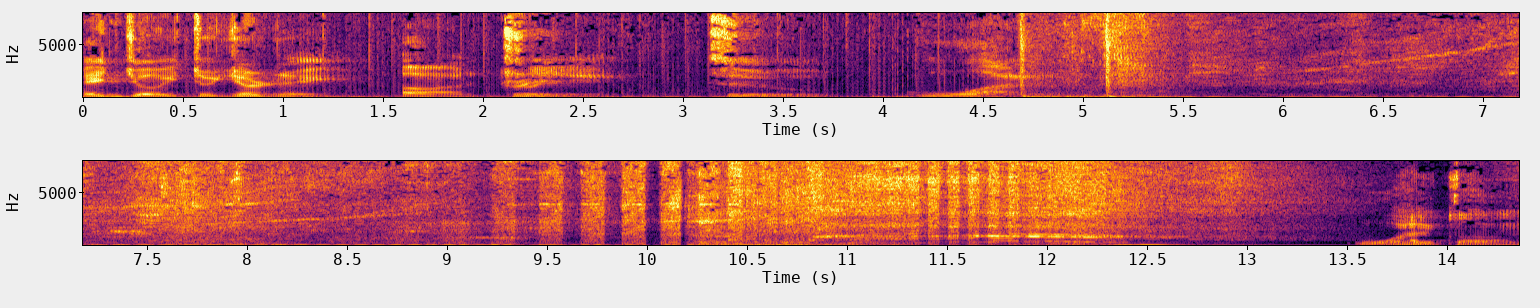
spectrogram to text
Enjoy your journey on 3, 2, 1. Welcome.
